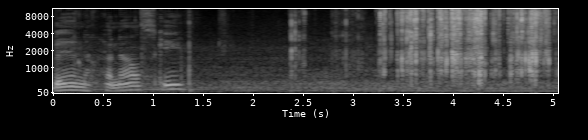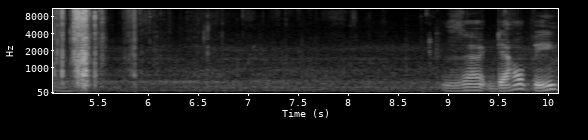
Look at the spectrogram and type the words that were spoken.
Ben Hanowski. Zac Dalpe,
